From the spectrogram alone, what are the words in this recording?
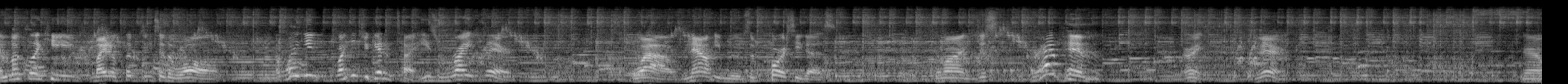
It looked like he might have clipped into the wall. Why didn't Why didn't you get him Ty? He's right there. Wow, now he moves. Of course he does. Come on, just grab him. All right, there. Now,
